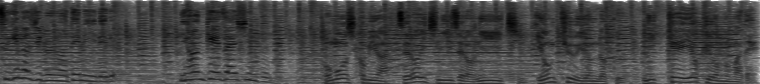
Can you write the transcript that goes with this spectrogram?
次の自分を手に入れる。日本経済新聞。お申し込みは0120-21-4946日経よく読むまで。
